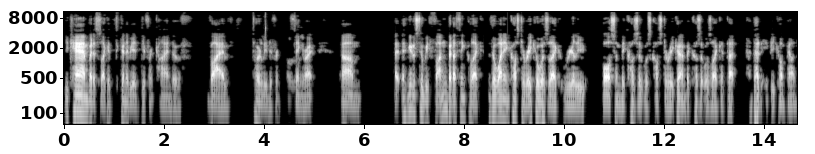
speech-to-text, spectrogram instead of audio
You can, but it's like it's going to be a different kind of vibe, totally different thing, right? Um, I, I think it'll still be fun, but I think like the one in Costa Rica was like really awesome because it was Costa Rica and because it was like at that that hippie compound.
